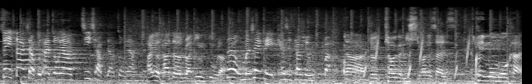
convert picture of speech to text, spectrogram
所以大小不太重要，技巧比较重要。还有它的软硬度了，那我们现在可以开始挑选鼓棒，那就挑一个你喜欢的 size，你可以摸摸看，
